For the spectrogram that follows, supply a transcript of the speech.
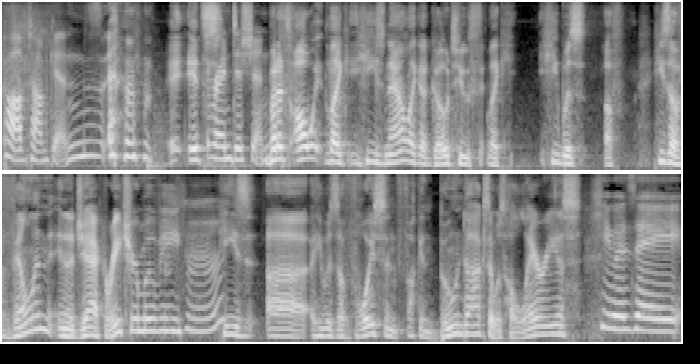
Paul Tompkins it's rendition. But it's always like he's now like a go-to. Th like he was a he's a villain in a Jack Reacher movie. Mhm. He's uh he was a voice in fucking Boondocks that was hilarious. he was a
